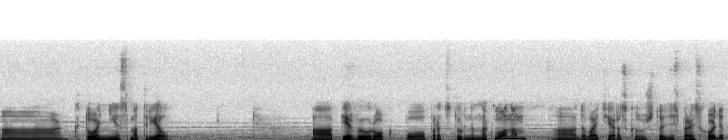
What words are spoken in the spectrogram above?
А, кто не смотрел а, первый урок по процедурным наклонам, а, давайте я расскажу, что здесь происходит.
